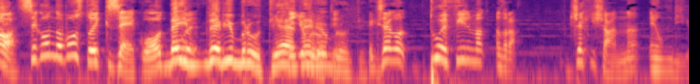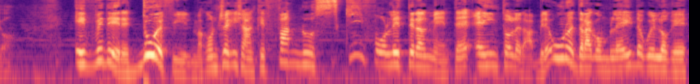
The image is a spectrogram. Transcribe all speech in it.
Oh, secondo posto Exequo. Dei, due... dei più brutti, eh. Dei più, dei brutti. più brutti. Exequo, due film. Allora, Jackie Chan è un dio. E vedere due film con Jackie Chan che fanno schifo letteralmente è intollerabile. Uno è Dragon Blade, quello che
